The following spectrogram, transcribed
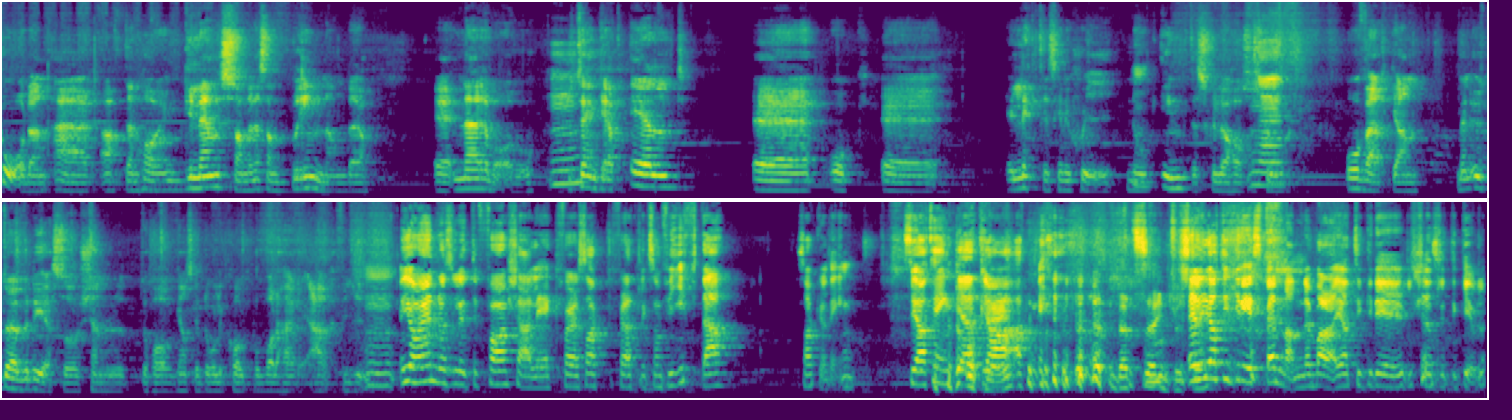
på den är att den har en glänsande, nästan brinnande eh, närvaro. Du tänker att eld eh, och eh, elektrisk energi nog inte skulle ha så stor Nej. åverkan. Men utöver det så känner du att du har ganska dålig koll på vad det här är för djur. Mm, Jag har ändå så lite förkärlek för, för att liksom förgifta saker och ting. Så jag tänker att jag... Att, That's interesting. eller jag tycker det är spännande bara. Jag tycker det känns lite kul.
